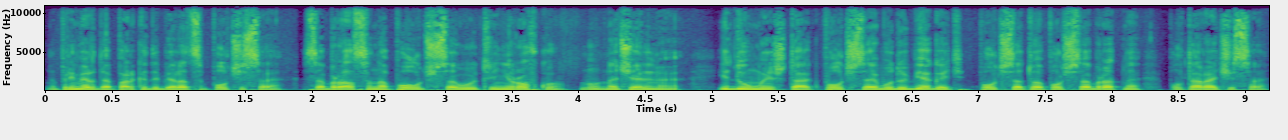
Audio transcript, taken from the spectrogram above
Например, до парка добираться полчаса. Собрался на получасовую тренировку, ну, начальную, и думаешь, так, полчаса я буду бегать, полчаса туда, полчаса обратно, полтора часа.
